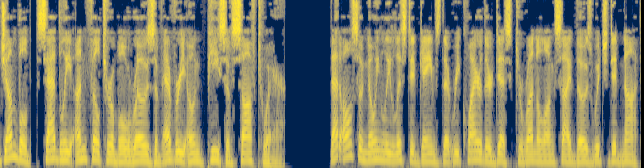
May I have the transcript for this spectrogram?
jumbled, sadly unfilterable rows of every owned piece of software. That also knowingly listed games that require their disk to run alongside those which did not.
